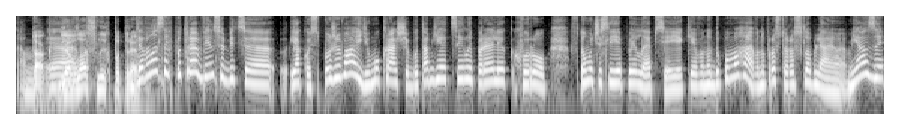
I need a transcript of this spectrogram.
там так е, для власних потреб. Для власних потреб він собі це якось споживає, йому краще, бо там є цілий перелік хвороб, в тому числі є епілепсія, яке воно допомагає, воно просто розслабляє м'язи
